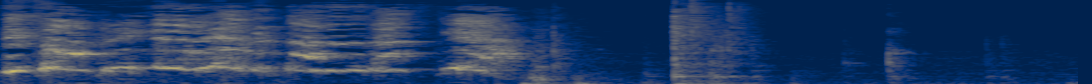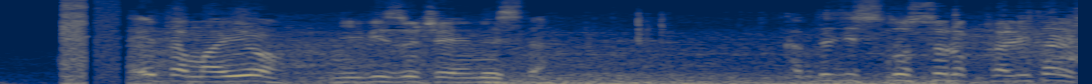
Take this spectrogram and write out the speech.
Ты что, охренел? Регать надо на доске! Это мое невезучее место. Когда здесь 140 пролетаешь...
